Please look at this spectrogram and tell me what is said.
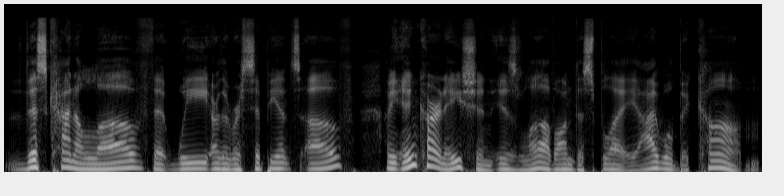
this kind of love that we are the recipients of. I mean, incarnation is love on display. I will become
